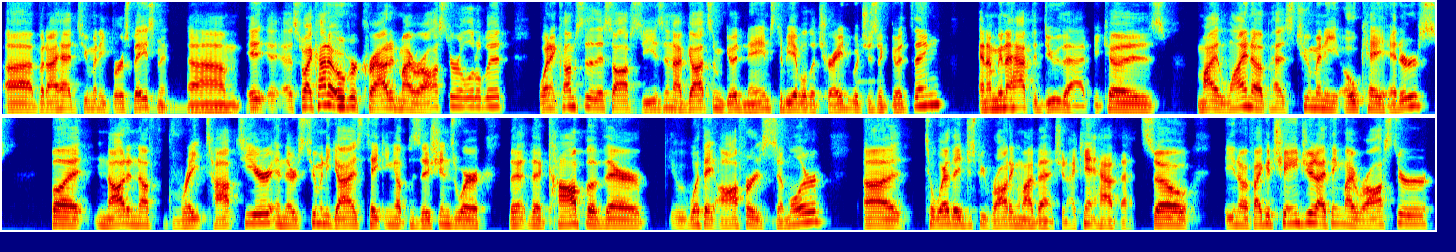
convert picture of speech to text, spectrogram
uh, but I had too many first basemen. Um, it, it, so I kind of overcrowded my roster a little bit. When it comes to this offseason, I've got some good names to be able to trade, which is a good thing. And I'm going to have to do that because my lineup has too many okay hitters, but not enough great top tier. And there's too many guys taking up positions where the, the comp of their what they offer is similar uh, to where they'd just be rotting my bench. And I can't have that. So, you know, if I could change it, I think my roster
